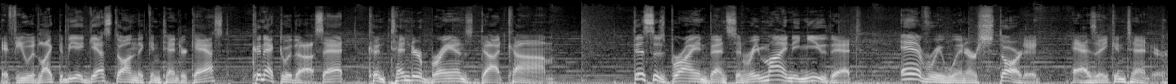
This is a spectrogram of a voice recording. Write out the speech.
If you would like to be a guest on the Contender Cast, connect with us at contenderbrands.com. This is Brian Benson reminding you that every winner started as a contender.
